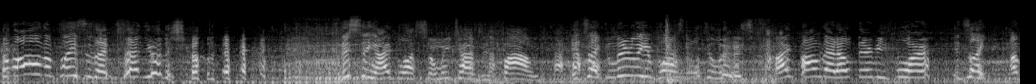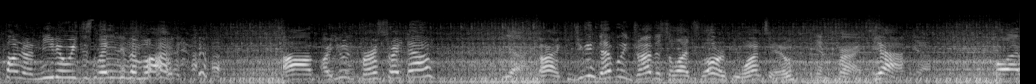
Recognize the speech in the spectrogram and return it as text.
of all the places I've set you on the shoulder? this thing I've lost so many times is found. It's like literally impossible to lose. I found that out there before. It's like I found a needle we just laid in the mud. um, are you in first right now? Yeah, All right, because you can definitely drive this a lot slower if you want to. in first. Yeah. Yeah. Well, I,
